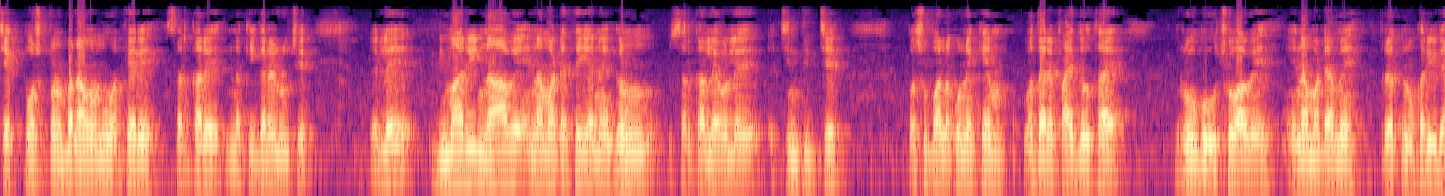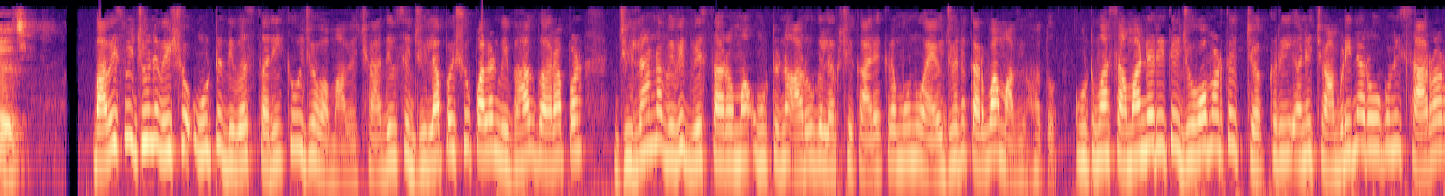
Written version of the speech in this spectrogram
ચેકપોસ્ટ પણ બનાવવાનું અત્યારે સરકારે નક્કી કરેલું છે. એટલે બીમારી ના આવે એના માટે થઈ અને ઘણું સરકાર લેવલે ચિંતિત છે. પશુપાલકોને કેમ વધારે ફાયદો થાય, રોગ ઓછો આવે, એના માટે અમે પ્રયત્નો કરી રહ્યા છીએ. બાવીસમી જૂને વિશ્વ ઊંટ દિવસ તરીકે ઉજવવામાં આવે છે. આ દિવસે જિલ્લા પશુપાલન વિભાગ દ્વારા પણ જિલ્લાના વિવિધ વિસ્તારોમાં ઊંટના આરોગ્યલક્ષી કાર્યક્રમોનું આયોજન કરવામાં આવ્યું હતું. ઊંટમાં સામાન્ય રીતે જોવા મળતા ચકરી અને ચામડીના રોગોની સારવાર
